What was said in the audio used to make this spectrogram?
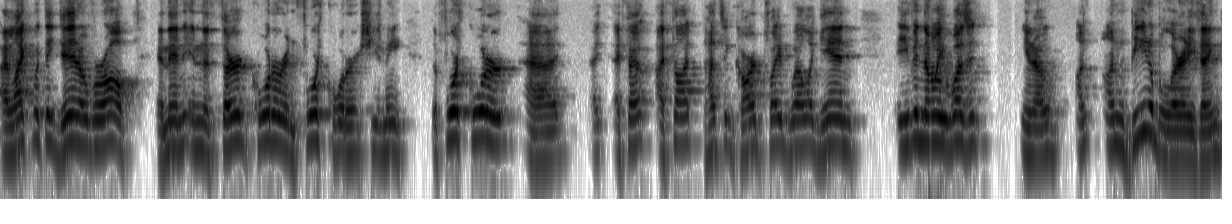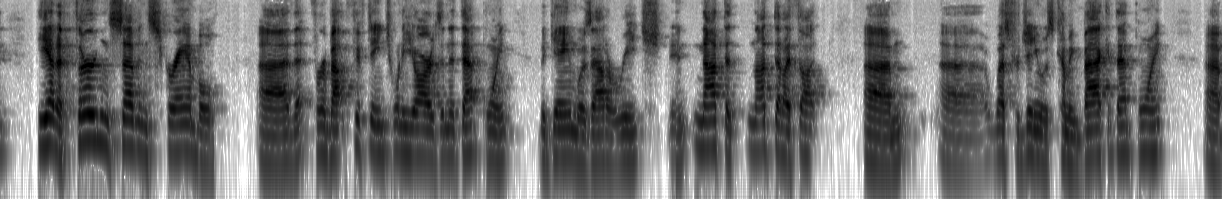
I like what they did overall. And then in the third quarter and fourth quarter, excuse me, the fourth quarter, uh, I, I, thought I thought Hudson Card played well again, even though he wasn't, you know, un- unbeatable or anything. He had a third and seven scramble uh, that for about 15, 20 yards, and at that point, the game was out of reach. And not that not that I thought um, uh, West Virginia was coming back at that point, uh,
